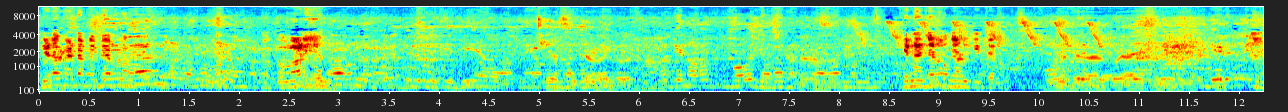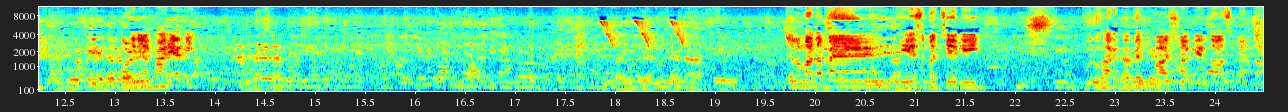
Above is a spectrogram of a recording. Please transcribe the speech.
ਕਿਹੜਾ ਪਿੰਡ ਆ ਬੇਬੇ ਆਪਣਾ? ਗਮਾਲੀ ਆ ਅੱਗੇ ਨਾਲੋਂ ਬਹੁਤ ਜ਼ਿਆਦਾ ਫ਼ਰਕ ਆ। ਮਤਲਬ ਕਿੰਨਾ ਚਿਰ ਹੋ ਗਿਆ ਹੁਣ ਕੀਤੇ ਨੂੰ? ਡੇਢ ਕੁ ਮਹੀਨੇ। ਤੋਂ ਗੋਲੀਆਂ ਖਾ ਰਿਹਾ ਕੀ ਚਲੋ ਮਾਤਾ ਮੈਂ ਇਸ ਬੱਚੇ ਦੀ ਗੁਰੂ ਹਰਗੋਬਿੰਦ ਪਾਤਸ਼ਾਹ ਅੱਗੇ ਅਰਦਾਸ ਕਰਦਾ।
